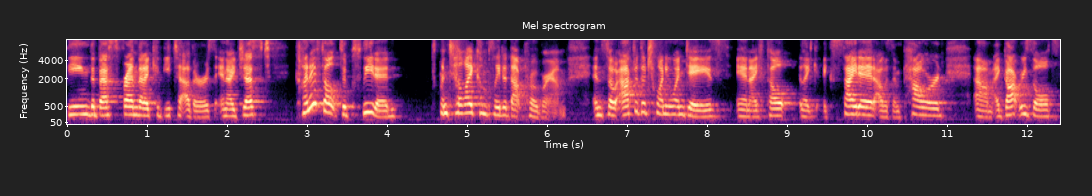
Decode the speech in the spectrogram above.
being the best friend that I could be to others. And I just kind of felt depleted until I completed that program. And so after the 21 days, and I felt like excited, I was empowered, um, I got results,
